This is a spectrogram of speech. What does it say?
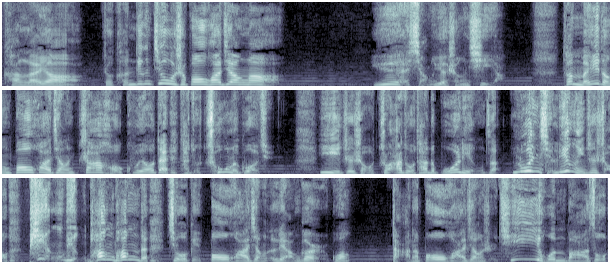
看来呀，这肯定就是包画匠了。越想越生气呀！他没等包画匠扎好裤腰带，他就冲了过去，一只手抓住他的脖领子，抡起另一只手，乒乒乓乓的就给包画匠两个耳光。打的包画匠是七荤八素，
